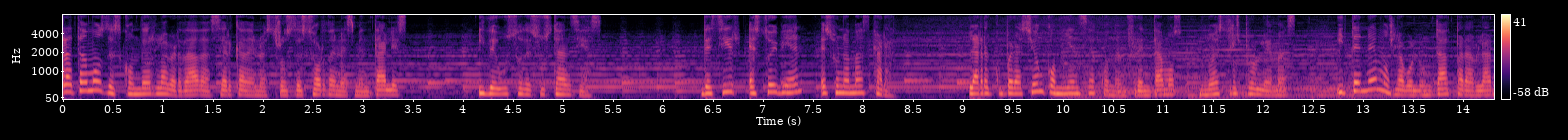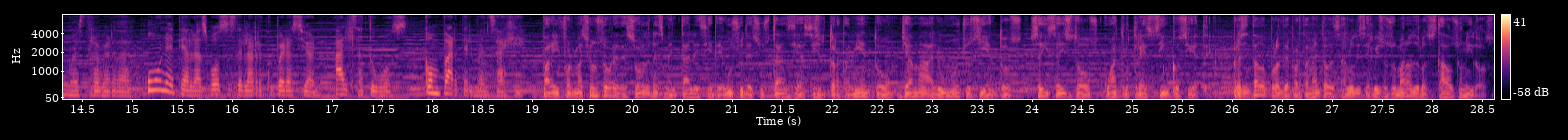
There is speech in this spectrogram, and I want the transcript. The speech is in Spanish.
Tratamos de esconder la verdad acerca de nuestros desórdenes mentales y de uso de sustancias. Decir estoy bien es una máscara. La recuperación comienza cuando enfrentamos nuestros problemas y tenemos la voluntad para hablar nuestra verdad. Únete a las voces de la recuperación. Alza tu voz. Comparte el mensaje. Para información sobre desórdenes mentales y de uso de sustancias y su tratamiento, llama al 1-800-662-4357. Presentado por el Departamento de Salud y Servicios Humanos de los Estados Unidos.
